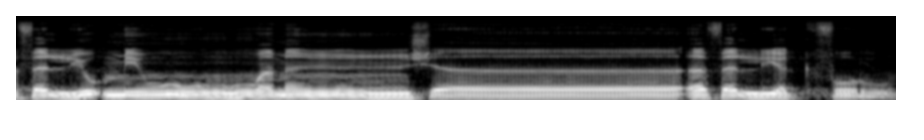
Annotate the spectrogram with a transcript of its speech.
فليؤمن ومن شاء فليكفر.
